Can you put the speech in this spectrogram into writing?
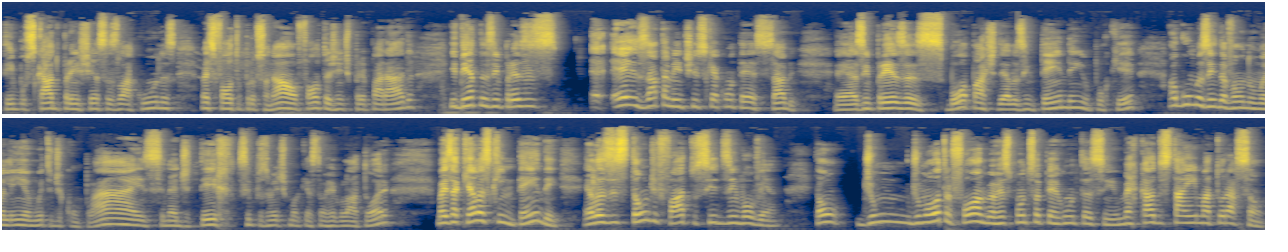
tem buscado preencher essas lacunas, mas falta profissional, falta gente preparada. E dentro das empresas é, é exatamente isso que acontece, sabe? É, as empresas, boa parte delas entendem o porquê. Algumas ainda vão numa linha muito de compliance, né, de ter simplesmente uma questão regulatória. Mas aquelas que entendem, elas estão de fato se desenvolvendo. Então, de, um, de uma outra forma, eu respondo sua pergunta assim: o mercado está em maturação.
